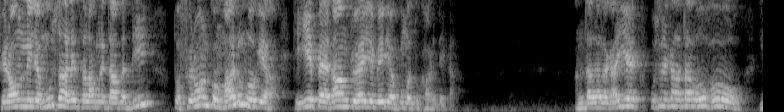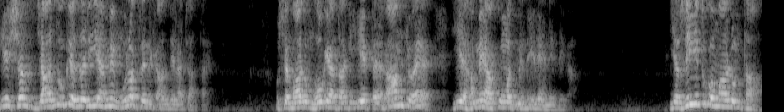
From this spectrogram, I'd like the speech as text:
فرعون نے جب موسا علیہ السلام نے دعوت دی تو فرعون کو معلوم ہو گیا کہ یہ پیغام جو ہے یہ میری حکومت اکھاڑ دے گا۔ اندازہ لگائیے، اس نے کہا تھا او ہو یہ شخص جادو کے ذریعے ہمیں ملک سے نکال دینا چاہتا ہے۔ اسے معلوم ہو گیا تھا کہ یہ پیغام جو ہے، یہ ہمیں حکومت میں نہیں رہنے دے گا۔ یزید کو معلوم تھا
